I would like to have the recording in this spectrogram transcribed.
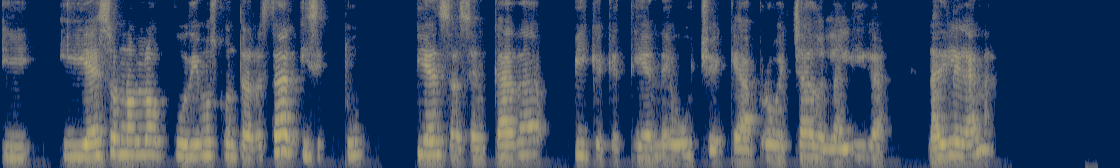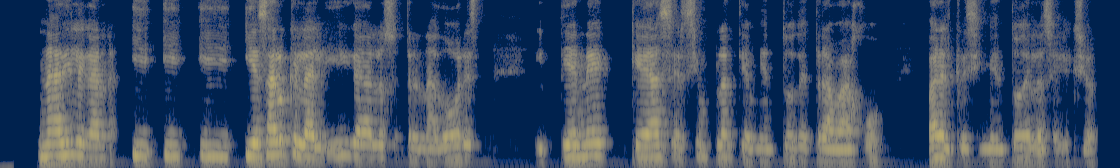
y, y eso no lo pudimos contrarrestar. Y si tú piensas en cada pique que tiene Uche, que ha aprovechado en la liga, nadie le gana. Nadie le gana. Y, y, es algo que la liga, los entrenadores, tiene que hacerse un planteamiento de trabajo para el crecimiento de la selección.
